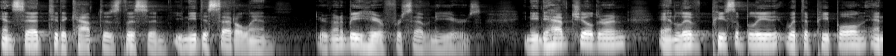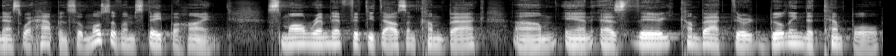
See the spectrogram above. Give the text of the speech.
and said to the captives, Listen, you need to settle in. You're going to be here for 70 years. You need to have children and live peaceably with the people, and that's what happened. So most of them stayed behind. Small remnant, 50,000 come back, um, and as they come back, they're building the temple.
